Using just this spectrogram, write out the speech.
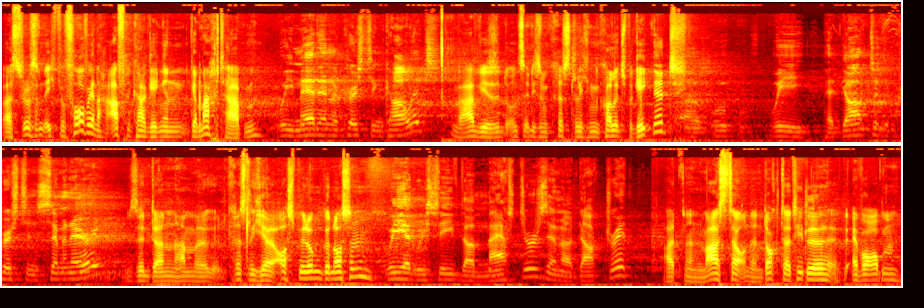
Was Ruth und ich, bevor wir nach Afrika gingen, gemacht haben, we met in a Christian college. war, wir sind uns in diesem christlichen College begegnet. Uh, w- we had gone to the Christian seminary. Wir sind dann, haben wir christliche Ausbildung genossen, We had received a master's and a doctorate. hatten einen Master- und einen Doktortitel erworben.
